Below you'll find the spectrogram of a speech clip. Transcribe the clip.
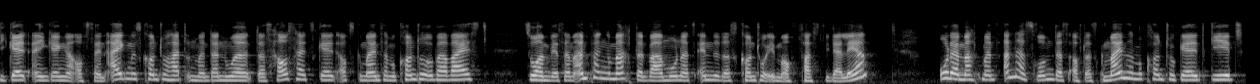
die Geldeingänge auf sein eigenes Konto hat und man dann nur das Haushaltsgeld aufs gemeinsame Konto überweist? So haben wir es am Anfang gemacht, dann war am Monatsende das Konto eben auch fast wieder leer. Oder macht man es andersrum, dass auf das gemeinsame Konto Geld geht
